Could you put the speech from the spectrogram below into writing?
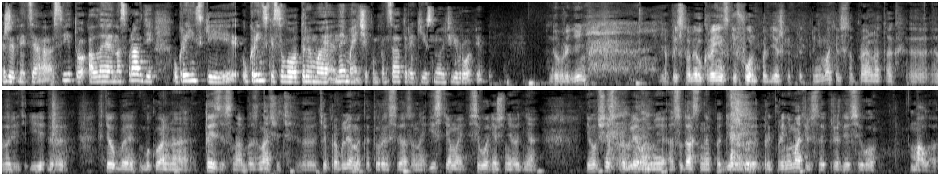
житниця світу, але насправді українське, українське село отримує найменші компенсатори, які існують в Європі. Добрый день. Я представляю Украинский фонд поддержки предпринимательства, правильно так э, говорить. И э, хотел бы буквально тезисно обозначить э, те проблемы, которые связаны и с темой сегодняшнего дня, и вообще с проблемами государственной поддержки предпринимательства, и прежде всего малого.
